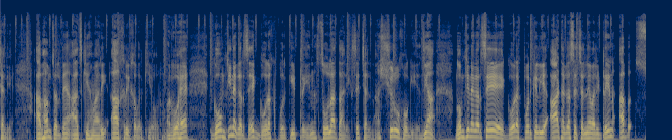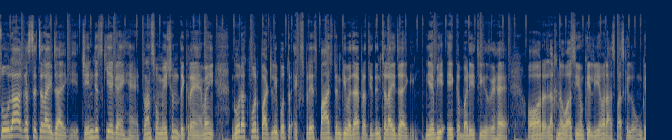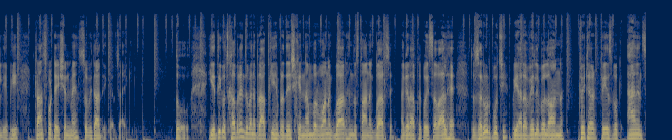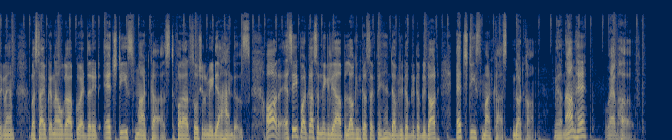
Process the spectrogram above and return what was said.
चलिए अब हम चलते हैं आज की हमारी आखिरी खबर की ओर और, वो है गोमती नगर से गोरखपुर की ट्रेन 16 तारीख से चलना शुरू होगी। जी हाँ गोमती नगर से गोरखपुर के लिए 8 अगस्त से चलने वाली ट्रेन अब 16 अगस्त से चलाई जाएगी। चेंजेस किए गए हैं ट्रांसफॉर्मेशन दिख रहे हैं। वहीं गोरखपुर पाटलिपुत्र एक्सप्रेस पाँच दिन की बजाय प्रतिदिन चलाई जाएगी। ये भी एक बड़ी चीज़ है और लखनऊ वासियों के लिए और आसपास के लोगों के लिए भी ट्रांसपोर्टेशन में सुविधा देकर जाएगी। तो ये थी कुछ खबरें जो मैंने प्राप्त की हैं प्रदेश के नंबर वन अखबार, हिंदुस्तान अखबार से। अगर आपका कोई सवाल है तो ज़रूर पूछिए। We are available on Twitter Facebook and Instagram बस टाइप करना होगा आपको at the rate H T Smartcast for our social media handles और ऐसे ही पॉडकास्ट सुनने के लिए आप लॉग इन कर सकते हैं W W W dot H T Smartcast dot com मेरा नाम है वैभव।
